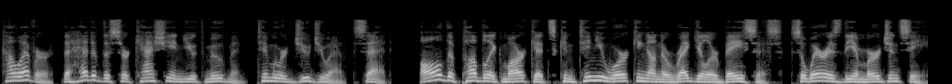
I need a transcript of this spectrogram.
However, the head of the Circassian youth movement, Timur Jujuev, said, all the public markets continue working on a regular basis, so where is the emergency?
